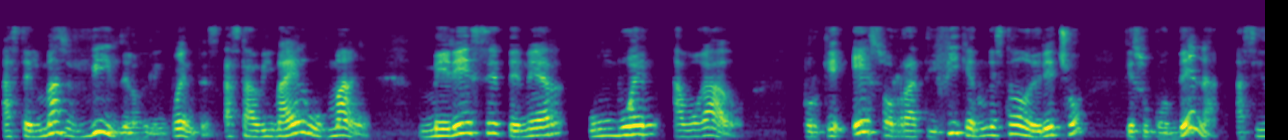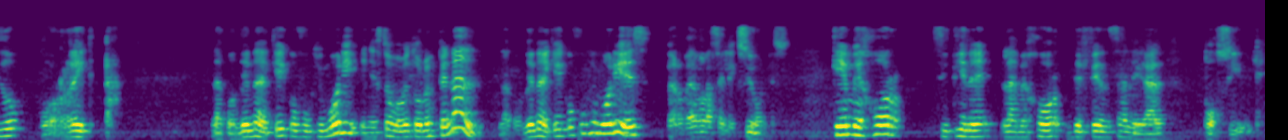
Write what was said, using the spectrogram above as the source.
hasta el más vil de los delincuentes, hasta Abimael Guzmán, merece tener un buen abogado, porque eso ratifica en un Estado de Derecho que su condena ha sido correcta. La condena de Keiko Fujimori en este momento no es penal. La condena de Keiko Fujimori es perder las elecciones qué mejor si tiene la mejor defensa legal posible.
